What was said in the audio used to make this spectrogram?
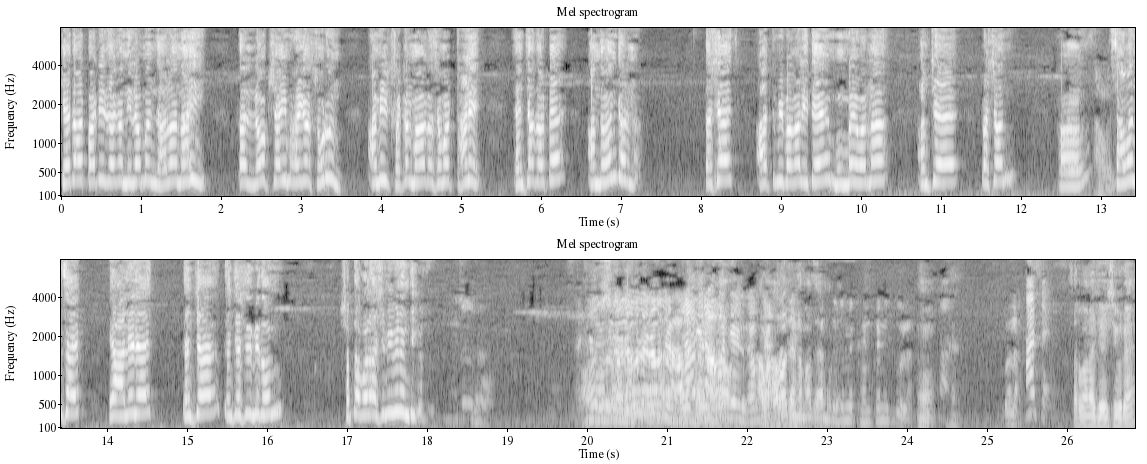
केदार पाटील जर निलंबन झाला नाही तर लोकशाही मार्ग सोडून आम्ही सकल मराठा समाज ठाणे यांच्यातर्फे आंदोलन करणार. तसेच आज तुम्ही बघाल इथे मुंबईवरनं आमचे प्रशांत सावंत. साहेब हे आलेले आहेत. त्यांच्या त्यांच्याशी तुम्ही दोन शब्द बोला अशी मी विनंती करतो. हं. सर्वांना जय शिवराय.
